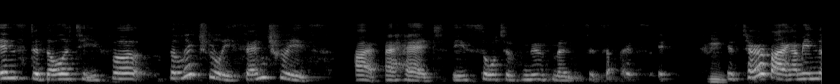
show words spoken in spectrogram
instability for, for literally centuries uh, ahead, these sort of movements. It's, it's, it, mm. it's terrifying. I mean,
